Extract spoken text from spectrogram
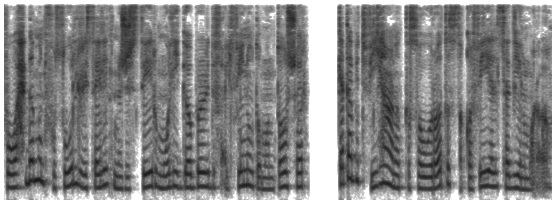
في واحدة من فصول رسالة ماجستير مولي جابرد في 2018 كتبت فيها عن التصورات الثقافية لثدي المرأة.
